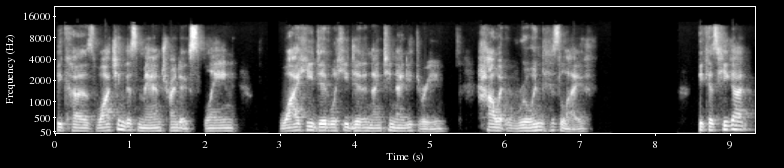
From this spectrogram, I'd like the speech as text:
because watching this man trying to explain why he did what he did in 1993 how it ruined his life because he got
